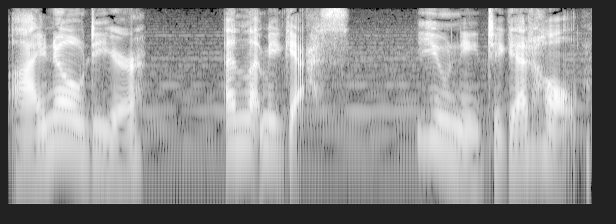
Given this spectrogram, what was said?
I know, dear. And let me guess, you need to get home.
